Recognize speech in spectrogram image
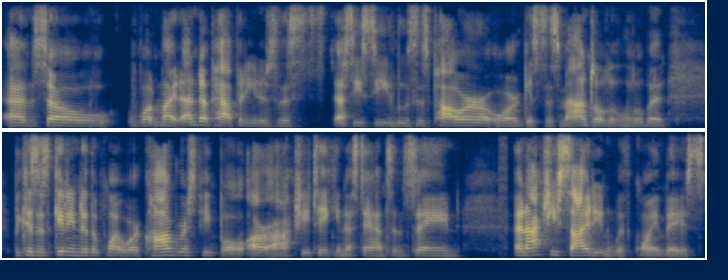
and so what might end up happening is this sec loses power or gets dismantled a little bit because it's getting to the point where congress people are actually taking a stance and saying and actually siding with coinbase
